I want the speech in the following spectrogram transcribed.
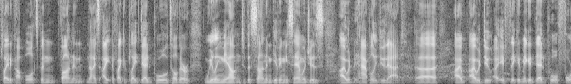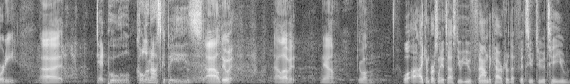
played a couple. It's been fun and nice. I, if I could play Deadpool until they're wheeling me out into the sun and giving me sandwiches, I would happily do that. Uh, I I would do if they could make a Deadpool 40. Uh, Deadpool colonoscopies. I'll do it. I love it. Yeah, you're welcome. Well, I I can personally attest. You you found a character that fits you to a T. You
